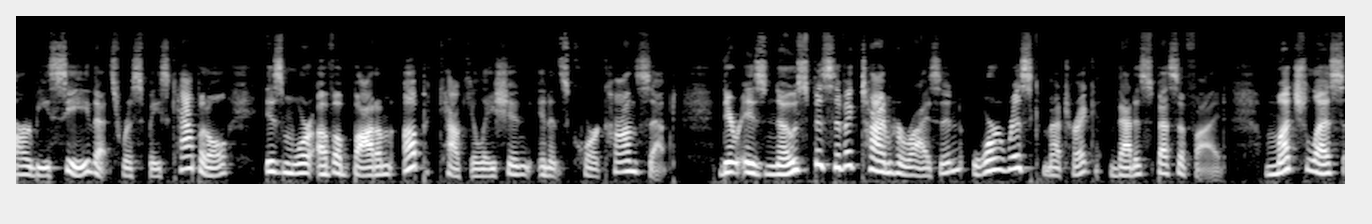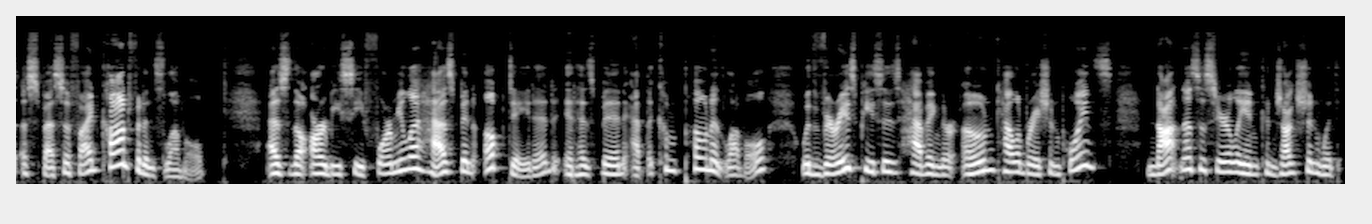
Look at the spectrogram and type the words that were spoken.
RBC, that's risk-based capital, is more of a bottom-up calculation in its core concept. There is no specific time horizon or risk metric that is specified, much less a specified confidence level. As the RBC formula has been updated, it has been at the component level, with various pieces having their own calibration points, not necessarily in conjunction with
